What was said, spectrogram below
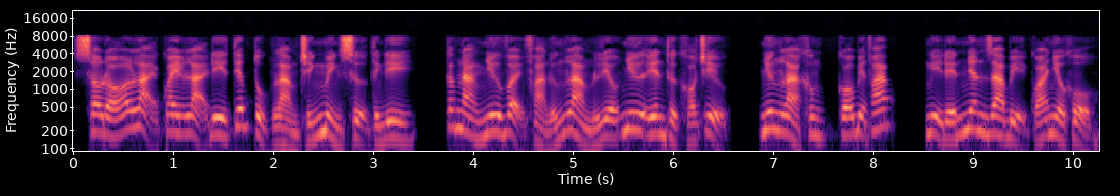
sau đó lại quay lại đi tiếp tục làm chính mình sự tình đi, các nàng như vậy phản ứng làm liễu như yên thực khó chịu, nhưng là không có biện pháp, nghĩ đến nhân gia bị quá nhiều khổ,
